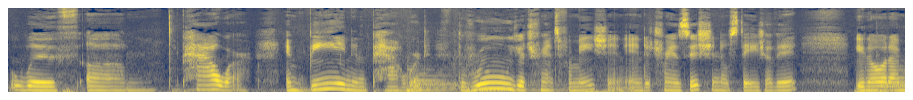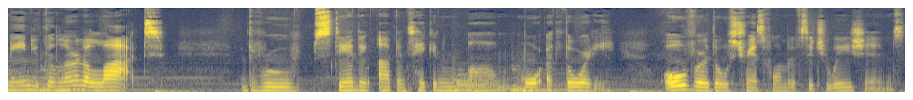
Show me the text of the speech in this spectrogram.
with um, power, and being empowered through your transformation and the transitional stage of it, you know what I mean? You can learn a lot through standing up and taking um, more authority over those transformative situations.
